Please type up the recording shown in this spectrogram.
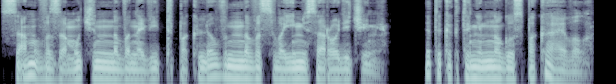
самого замученного на вид, поклеванного своими сородичами. Это как-то немного успокаивало.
